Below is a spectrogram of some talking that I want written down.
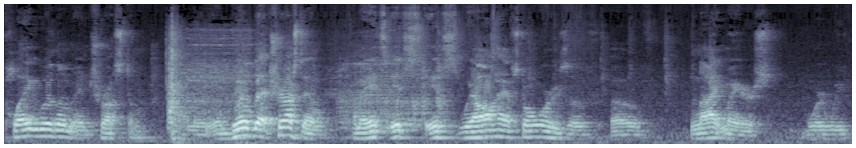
play with them, and trust them. I mean, and build that trust in them. I mean, it's it's it's we all have stories of, of nightmares where we've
